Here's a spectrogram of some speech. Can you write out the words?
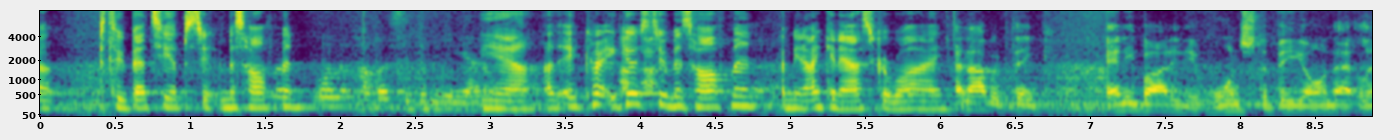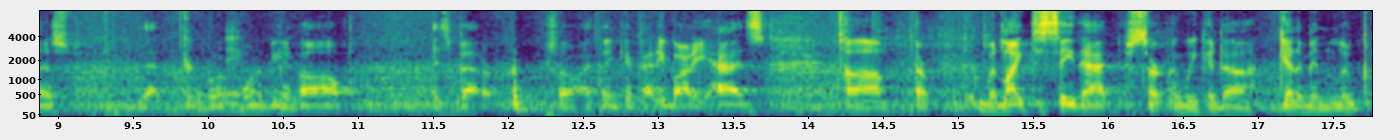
uh, through Betsy upstairs, Ms. Hoffman? on the policy committee, I don't. Yeah, uh, it it goes through Ms. Hoffman. I mean, I can ask her why. And I would think anybody that wants to be on that list, that want to be involved, is better. So I think if anybody has, um, or would like to see that, certainly we could uh, get them in the loop.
